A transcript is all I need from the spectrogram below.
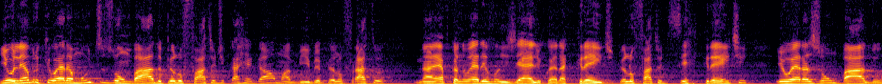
E eu lembro que eu era muito zombado pelo fato de carregar uma Bíblia, pelo fato, na época não era evangélico, era crente, pelo fato de ser crente, eu era zombado.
